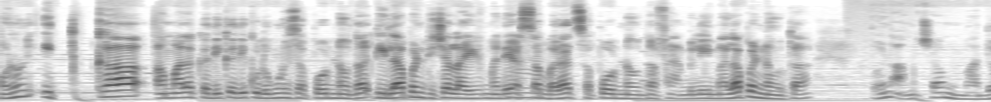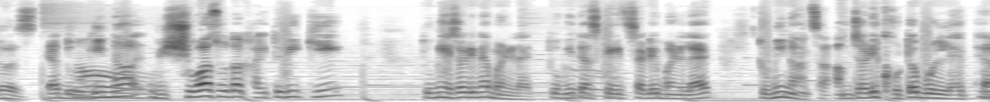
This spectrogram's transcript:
म्हणून इतका आम्हाला कधी कधी कुठून सपोर्ट नव्हता तिला पण तिच्या लाईफमध्ये असा. बराच सपोर्ट नव्हता फॅमिली मला पण नव्हता पण आमच्या मदर्स त्या दोघींना हो. विश्वास होता काहीतरी की तुम्ही ह्यासाठी नाही बनलायत तुम्ही त्या. स्टेजसाठी बनलायत. तुम्ही नाचा. आमच्यासाठी खोटं बोलल्यात त्या.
